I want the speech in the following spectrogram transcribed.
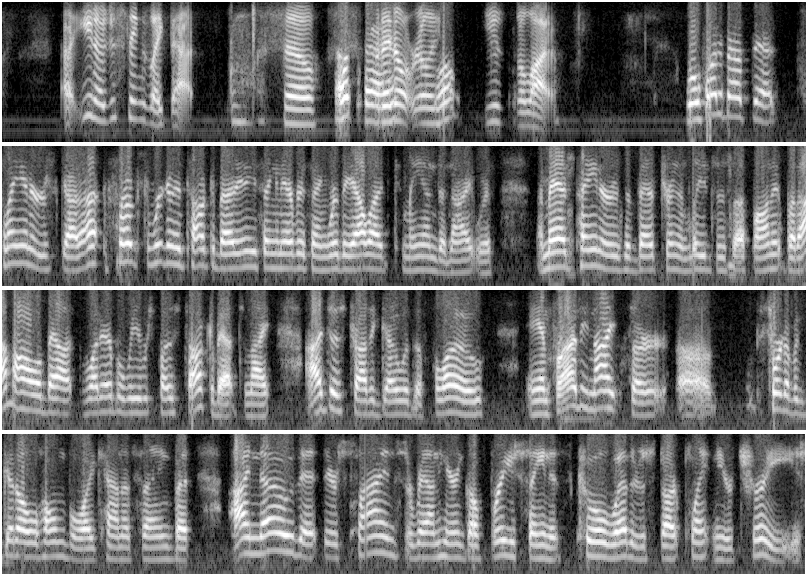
Uh, you know, just things like that. So, Okay. but I don't really Well, use it a lot. Well, what about that planner's guy? I, folks, we're going to talk about anything and everything. We're the Allied Command tonight with a mad painter is a veteran and leads us up on it. But I'm all about whatever we were supposed to talk about tonight. I just try to go with the flow. And Friday nights are uh, sort of a good old homeboy kind of thing. But I know that there's signs around here in Gulf Breeze saying it's cool weather to start planting your trees.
